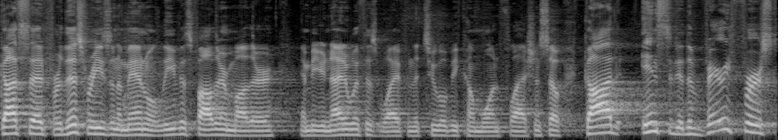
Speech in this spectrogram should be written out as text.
God said, For this reason, a man will leave his father and mother and be united with his wife, and the two will become one flesh. And so, God instituted the very first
